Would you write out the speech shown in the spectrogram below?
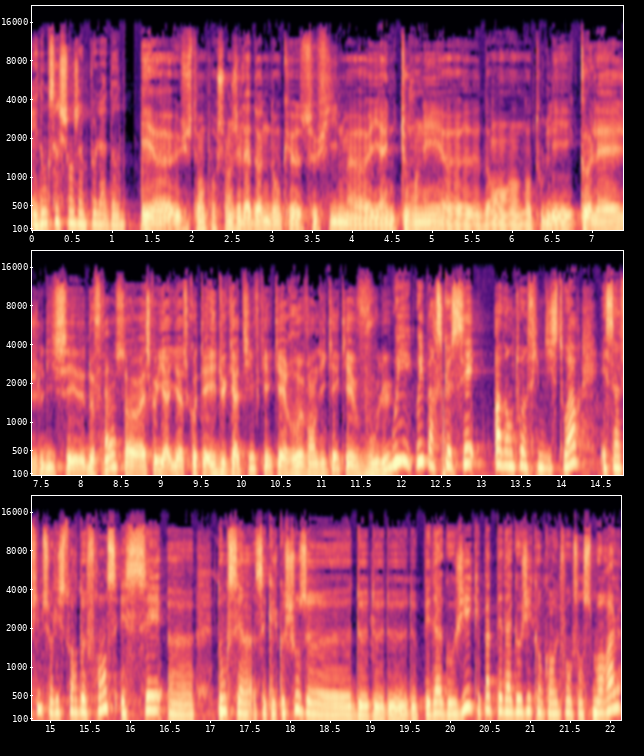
Et donc ça change un peu la donne. Et euh, justement pour changer la donne, donc euh, ce film, euh, il y a une tournée dans, dans, tous les collèges, lycées de France. Est-ce qu'il y, y, a ce côté éducatif qui est, qui est, revendiqué, qui est voulu? Oui, oui, parce que c'est avant tout un film d'histoire et c'est un film sur l'histoire de France et c'est donc c'est quelque chose de, de, de, de, pédagogique et pas de pédagogique encore une fois au sens moral,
